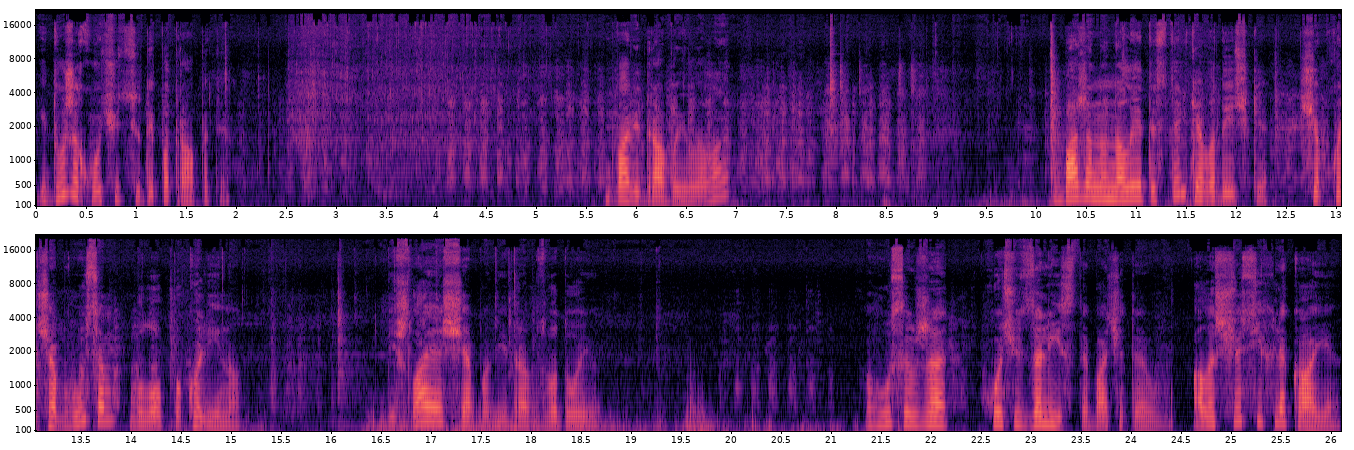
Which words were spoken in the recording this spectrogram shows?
і дуже хочуть сюди потрапити. Два відра вилила. Бажано налити стільки водички, щоб хоча б гусям було по коліна. Пішла я ще по відра з водою. Гуси вже хочуть залізти, бачите, але щось їх лякає.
